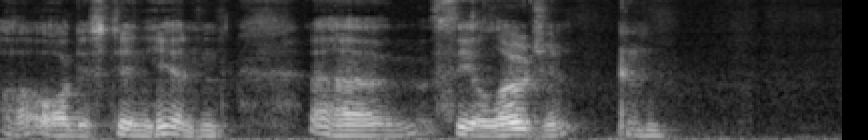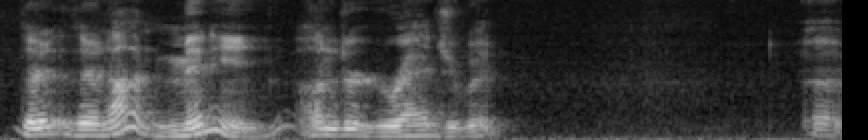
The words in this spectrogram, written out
Augustinian uh, theologian. there, there are not many undergraduate uh,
